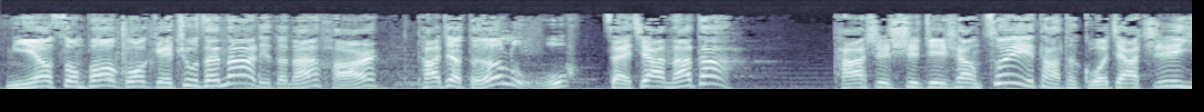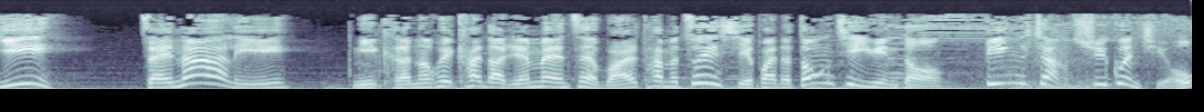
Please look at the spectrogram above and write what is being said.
你要送包裹给住在那里的男孩，他叫德鲁，在加拿大，他是世界上最大的国家之一。在那里，你可能会看到人们在玩他们最喜欢的冬季运动——冰上曲棍球。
